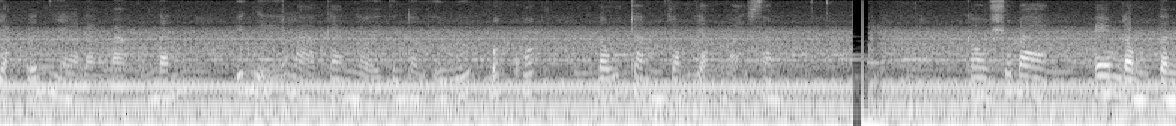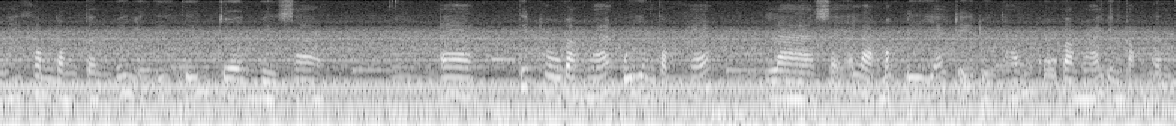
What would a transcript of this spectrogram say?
giặt đến nhà đàn bà cũng đánh. Ý nghĩa là ca ngợi tinh thần yêu nước, bất khuất, đấu tranh, chống giặc ngoại xâm số 3 em đồng tình hay không đồng tình với những ý kiến trên, vì sao a, tiếp thu văn hóa của dân tộc khác là sẽ làm mất đi giá trị truyền thống của văn hóa dân tộc mình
